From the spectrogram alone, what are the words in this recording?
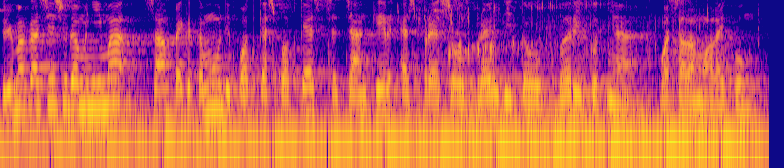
Terima kasih sudah menyimak. Sampai ketemu di podcast-podcast secangkir espresso Brandito berikutnya. Wassalamualaikum.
